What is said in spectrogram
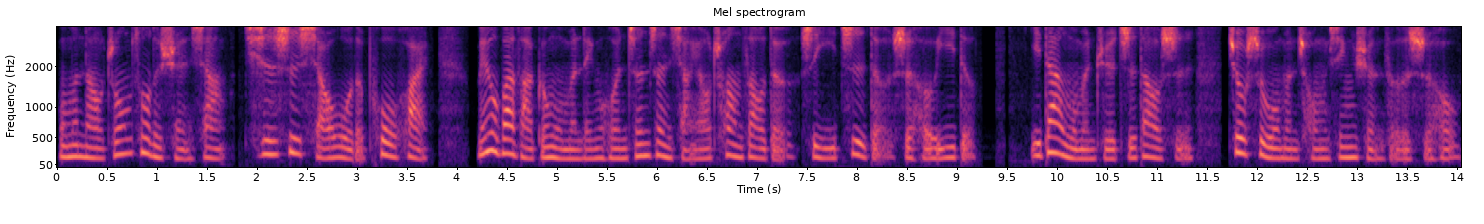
我们脑中做的选项其实是小我的破坏，没有办法跟我们灵魂真正想要创造的是一致的，是合一的。一旦我们觉知到时，就是我们重新选择的时候。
